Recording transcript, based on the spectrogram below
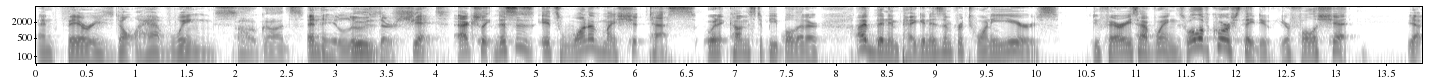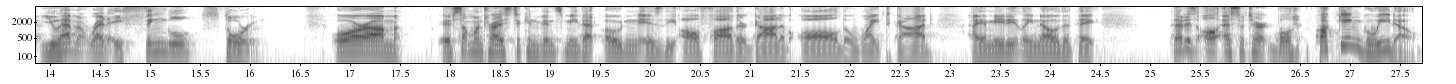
and fairies don't have wings, Oh gods. and they lose their shit. Actually, this is it's one of my shit tests when it comes to people that are I've been in paganism for 20 years. Do fairies have wings? Well, of course they do. You're full of shit. Yeah, you haven't read a single story. Or um if someone tries to convince me that Odin is the all-father god of all, the white god, I immediately know that they that is all esoteric bullshit. Fucking Guido.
